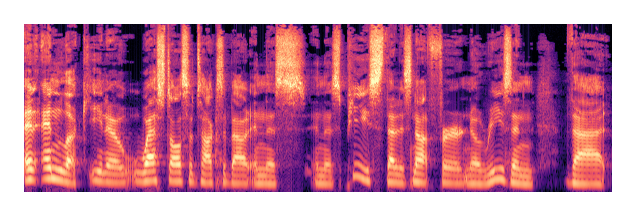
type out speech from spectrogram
And and look, you know, West also talks about in this in this piece that it's not for no reason that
